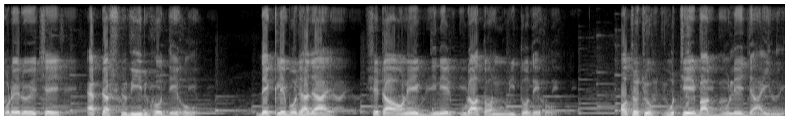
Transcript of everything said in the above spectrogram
পড়ে রয়েছে একটা সুদীর্ঘ দেহ। দেখলে বোঝা যায় সেটা অনেক দিনের পুরাতন মৃতদেহ। অথচ পচে বা গলে যায়নি।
